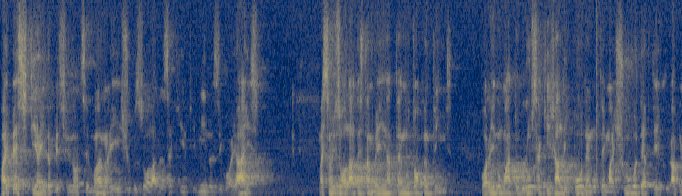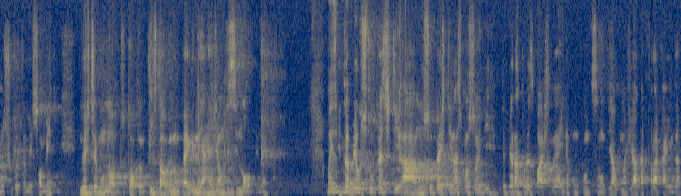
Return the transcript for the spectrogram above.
Vai persistir ainda para esse final de semana, aí, chuvas isoladas aqui entre Minas e Goiás, mas são isoladas também até no Tocantins. Porém, no Mato Grosso é que já limpou, né? não tem mais chuva, deve ter alguma chuva também somente no extremo norte do Tocantins, talvez não pegue nem a região de Sinop, né? Mas, e também o sul ah, no sul persistir as condições de temperaturas baixas, né? ainda com condição de alguma geada fraca ainda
